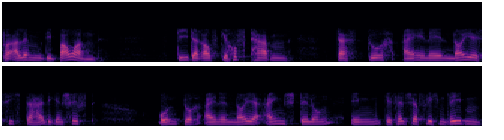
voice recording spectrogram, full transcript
vor allem die Bauern, die darauf gehofft haben, dass durch eine neue Sicht der Heiligen Schrift und durch eine neue Einstellung im gesellschaftlichen Leben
